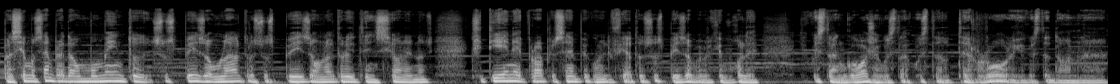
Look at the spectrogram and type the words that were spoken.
Passiamo sempre da un momento sospeso a un altro sospeso, a un altro di tensione, non, ci tiene proprio sempre con il fiato sospeso perché vuole che questa angoscia, questa, questo terrore che questa donna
